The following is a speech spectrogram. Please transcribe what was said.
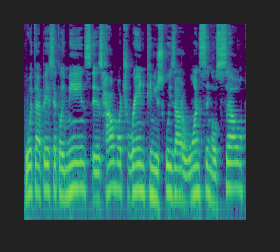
What that basically means is how much rain can you squeeze out of one single cell?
